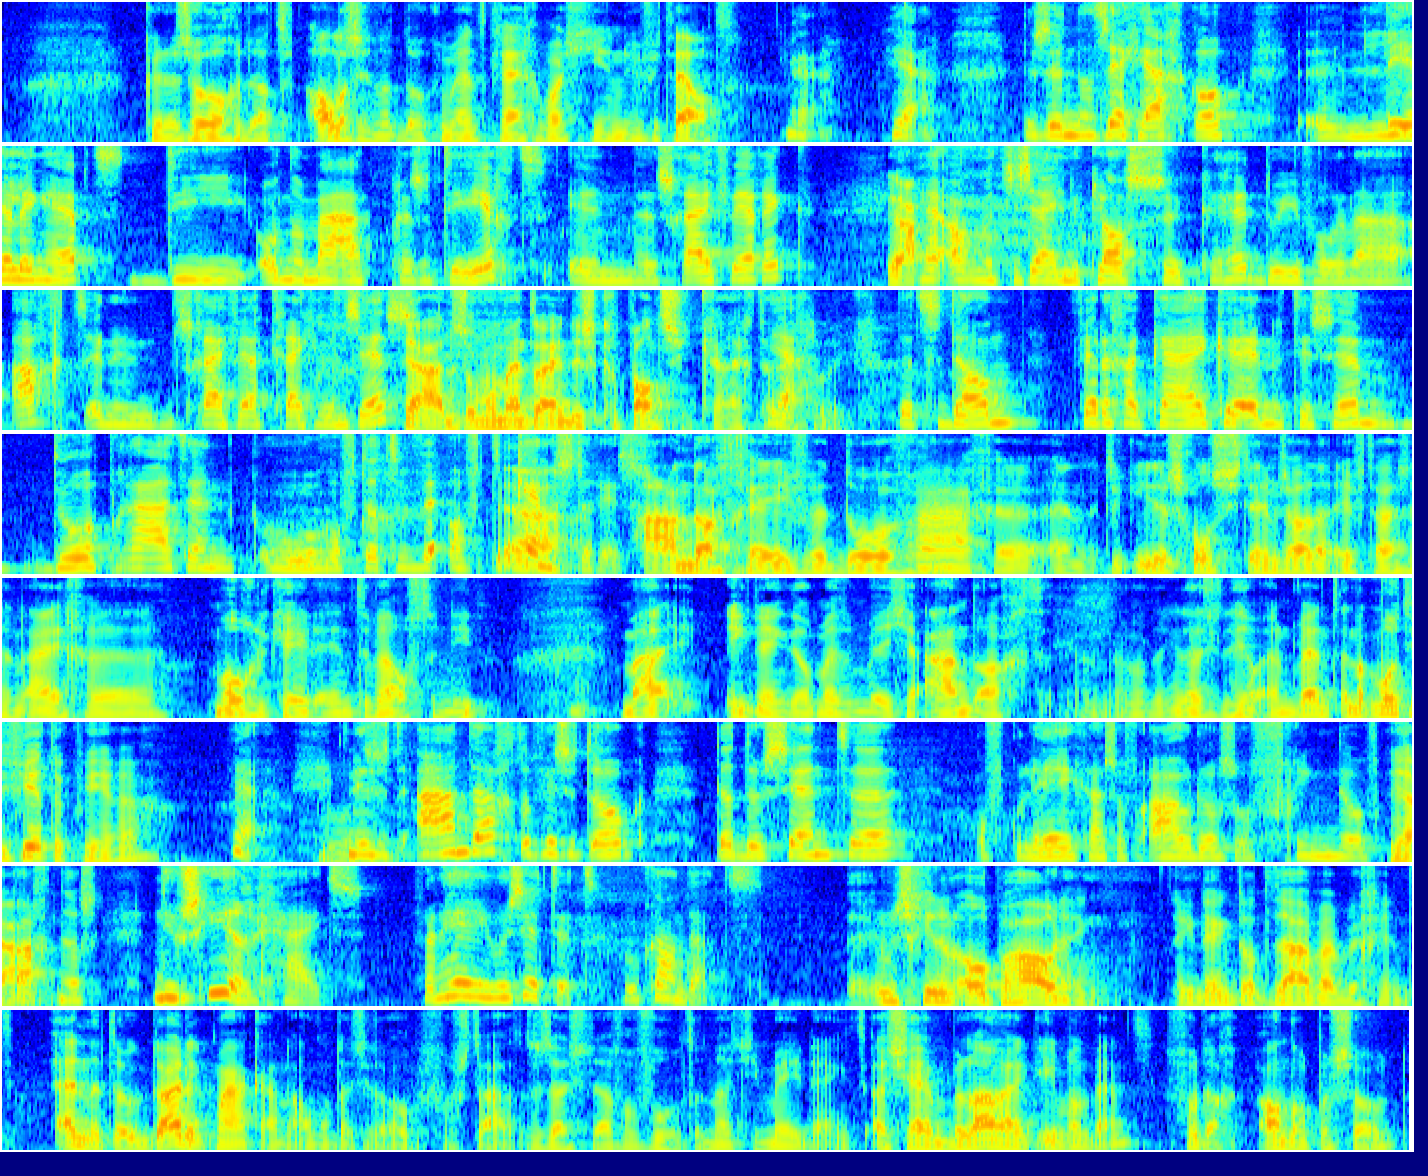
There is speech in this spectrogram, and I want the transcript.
kunnen zorgen dat alles in dat document krijgen wat je hier nu vertelt. Ja, ja. Dus en dan zeg je eigenlijk ook, een leerling hebt die ondermaat presenteert in eh, schrijfwerk. Ja. Hè, want je zei in de klas, hè, doe je voor een eh, acht en in schrijfwerk krijg je een zes. ja, dus op het moment dat je een discrepantie krijgt Ja. eigenlijk. Dat ze dan verder gaan kijken en het is hem doorpraten en horen of, dat de, of de Ja, kennis er is. Aandacht geven, doorvragen. En natuurlijk ieder schoolsysteem zou daar, heeft daar zijn eigen mogelijkheden in, terwijl of er niet. Maar ik denk dat met een beetje aandacht en, en wat dingen, dat je een heel eind bent. En dat motiveert ook weer, hè? Ja. En is het aandacht of is het ook dat docenten of collega's of ouders of vrienden of Ja. partners nieuwsgierigheid van hé, hey, hoe zit het? Hoe kan dat? Eh, Misschien een open houding. Ik denk dat het daarbij begint. En het ook duidelijk maken aan de ander dat je er open voor staat. Dus dat je daarvan voelt en dat je meedenkt. Als jij een belangrijk iemand bent voor de andere persoon.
